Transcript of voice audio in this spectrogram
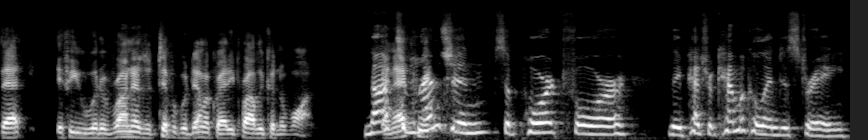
that if he would have run as a typical Democrat, he probably couldn't have won. Not to mention support for the petrochemical industry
